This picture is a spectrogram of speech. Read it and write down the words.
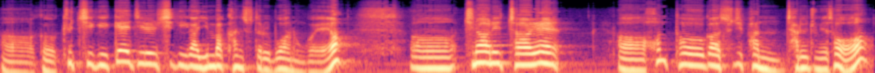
어, 그 규칙이 깨질 시기가 임박한 수들을 모아놓은 거예요. 어, 지난 2차에 어, 헌터가 수집한 자료 중에서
